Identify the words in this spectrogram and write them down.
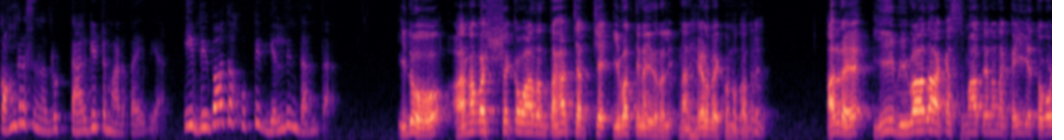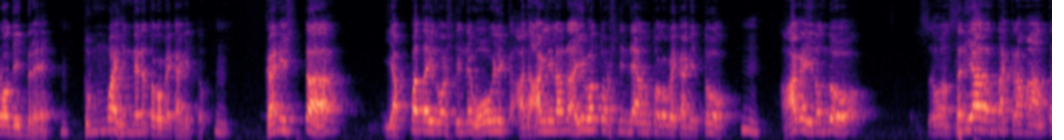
ಕಾಂಗ್ರೆಸ್ ಏನಾದರೂ ಟಾರ್ಗೆಟ್ ಮಾಡ್ತಾ ಇದೆಯಾ? ಈ ವಿವಾದ ಹುಟ್ಟಿದ ಎಲ್ಲಿಂದ ಅಂತ? ಇದು ಅನವಶ್ಯಕವಾದಂತಹ ಚರ್ಚೆ ಇವತ್ತಿನ ಇದರಲ್ಲಿ ನಾನು ಹೇಳಬೇಕು ಅನ್ನೋದಾದರೆ. ಆದರೆ ಈ ವಿವಾದ ಅಕಸ್ಮಾತ್ ನನ್ನ ಕೈಗೆ ತಗೊಳ್ಳೋದಿದ್ರೆ ತುಂಬ ಹಿಂದೆನೆ ತಗೋಬೇಕಾಗಿತ್ತು. ಕನಿಷ್ಠ ಎಪ್ಪತ್ತೈದು ವರ್ಷದಿಂದ ಹೋಗ್ಲಿಕ್ಕೆ ಅದಾಗ್ಲಿಲ್ಲ ಅಂದ್ರೆ ಐವತ್ತು ವರ್ಷದಿಂದ ಆದರೂ ತಗೋಬೇಕಾಗಿತ್ತು. ಆಗ ಇದೊಂದು ಸರಿಯಾದಂಥ ಕ್ರಮ ಅಂತ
